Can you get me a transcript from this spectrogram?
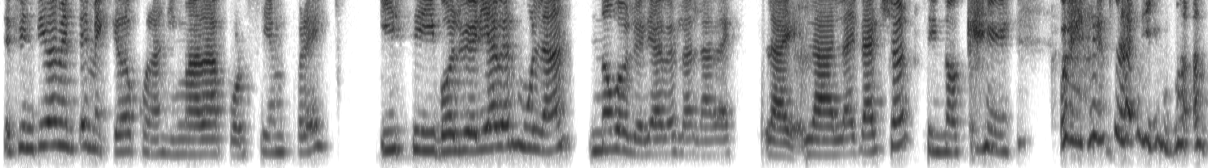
definitivamente me quedo con la animada por siempre. Y si volvería a ver Mulan, no volvería a ver la, la, live action, sino que pues la animada.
